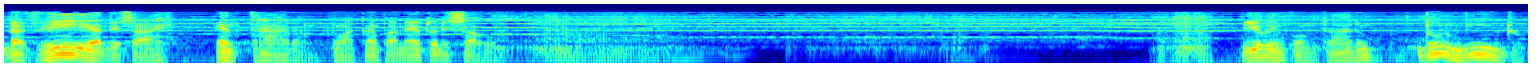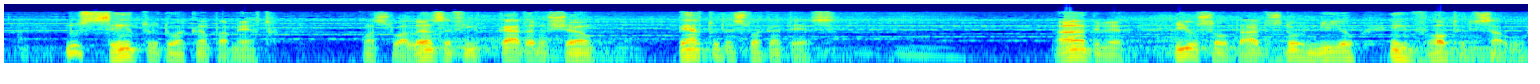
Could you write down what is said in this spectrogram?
Davi e Abisai entraram no acampamento de Saul. E o encontraram dormindo no centro do acampamento, com a sua lança fincada no chão, perto da sua cabeça. Abner e os soldados dormiam em volta de Saul.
